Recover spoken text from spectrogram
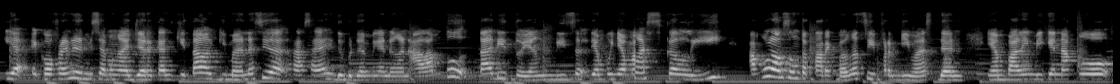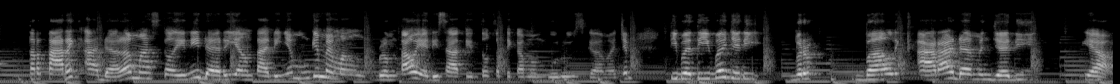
ya eco-friendly dan bisa mengajarkan kita gimana sih rasanya hidup berdampingan dengan alam tuh tadi tuh yang di, yang punya Mas Kelly, aku langsung tertarik banget sih pergi Mas. Dan yang paling bikin aku tertarik adalah Mas Kelly ini dari yang tadinya mungkin memang belum tahu ya di saat itu ketika memburu segala macam tiba-tiba jadi berbalik arah dan menjadi ya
